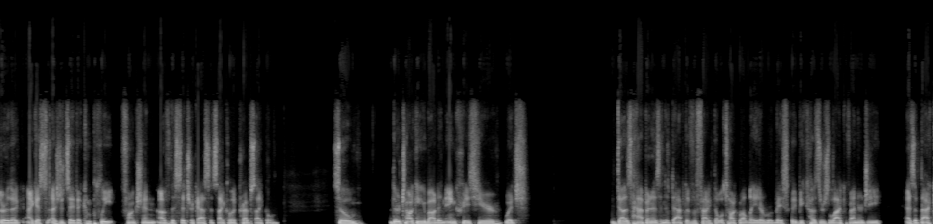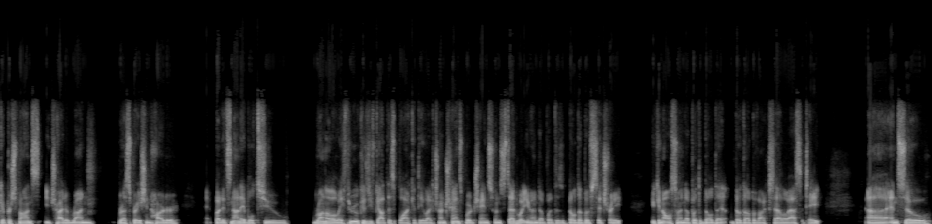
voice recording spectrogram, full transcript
or the I guess I should say the complete function of the citric acid cycle, the Krebs cycle. So they're talking about an increase here, which does happen as an adaptive effect that we'll talk about later, where basically because there's a lack of energy, as a backup response, you try to run respiration harder, but it's not able to run all the way through because you've got this block at the electron transport chain. So instead, what you end up with is a buildup of citrate. You can also end up with a build buildup of oxaloacetate. Uh, and so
